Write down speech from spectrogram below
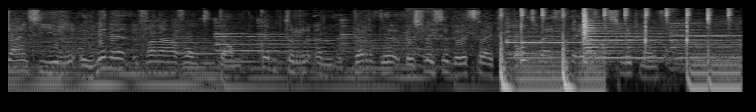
de Giants hier winnen vanavond, dan komt er een derde beslissende wedstrijd. Dan twijfelde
